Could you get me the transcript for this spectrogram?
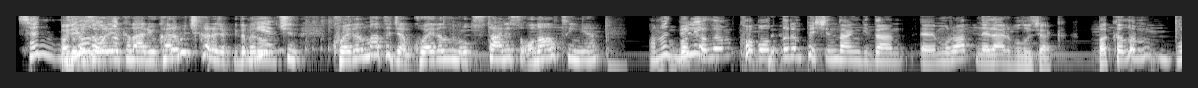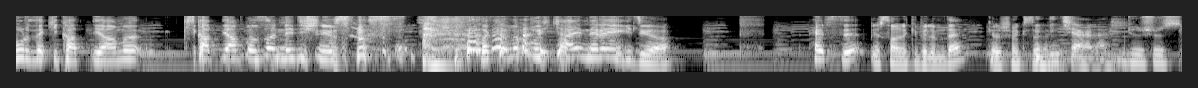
Sen Bir de niye bizi oraya kadar yukarı mı çıkaracak? Bir de ben Niye? onun için Quirrell'ımı atacağım. Quirrell'ın 30 tanesi 10 altın ya. Ama böyle Bakalım koboldların peşinden giden e, Murat neler bulacak? Bakalım buradaki katliamı katliam konusunda ne düşünüyorsunuz? Bakalım bu hikaye nereye gidiyor? Hepsi bir sonraki bölümde görüşmek üzere. İlginç yerler. görüşürüz.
